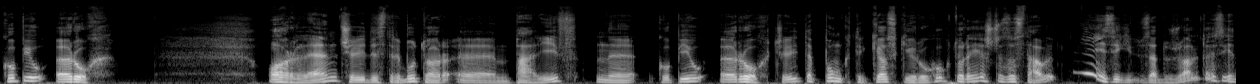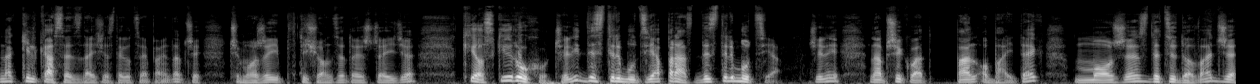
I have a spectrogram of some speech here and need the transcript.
kupił ruch. Orlen, czyli dystrybutor e, paliw, e, kupił ruch, czyli te punkty, kioski ruchu, które jeszcze zostały. Nie jest ich za dużo, ale to jest jednak kilkaset, zdaje się, z tego co ja pamiętam, czy, czy może i w tysiące to jeszcze idzie. Kioski ruchu, czyli dystrybucja prac, dystrybucja. Czyli na przykład pan Obajtek może zdecydować, że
